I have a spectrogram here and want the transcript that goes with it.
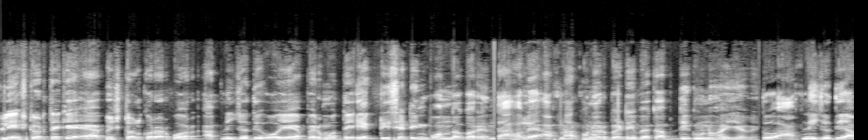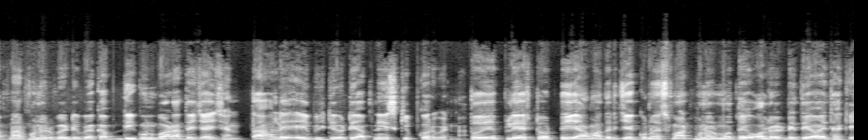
প্লে স্টোর থেকে অ্যাপ ইনস্টল করার পর আপনি যদি ওই অ্যাপের মধ্যে একটি সেটিং বন্ধ করেন, তাহলে আপনার ফোনের ব্যাটারি ব্যাকআপ দ্বিগুণ হয়ে যাবে। তো আপনি যদি আপনার ফোনের ব্যাটারি ব্যাকআপ দ্বিগুণ বাড়াতে চাইছেন, তাহলে এই ভিডিওটি আপনি স্কিপ করবেন না। তো এই প্লে স্টোরটি আমাদের যে কোনো স্মার্টফোনের মধ্যে অলরেডি দেওয়াই থাকে।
